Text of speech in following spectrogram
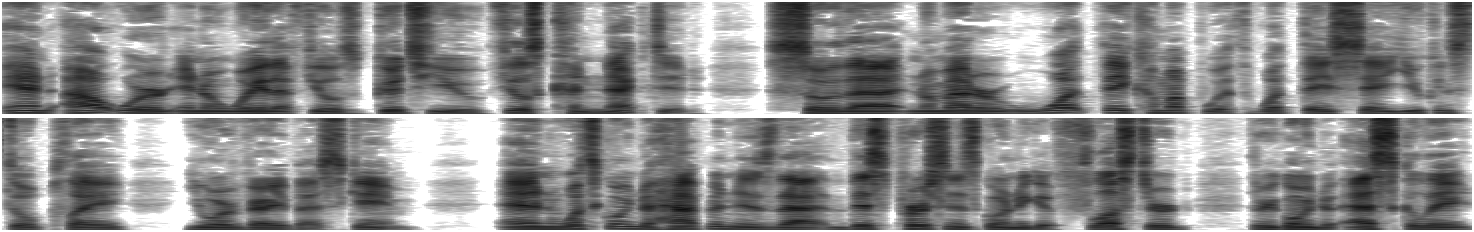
and outward in a way that feels good to you, feels connected, so that no matter what they come up with, what they say, you can still play your very best game. And what's going to happen is that this person is going to get flustered, they're going to escalate,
